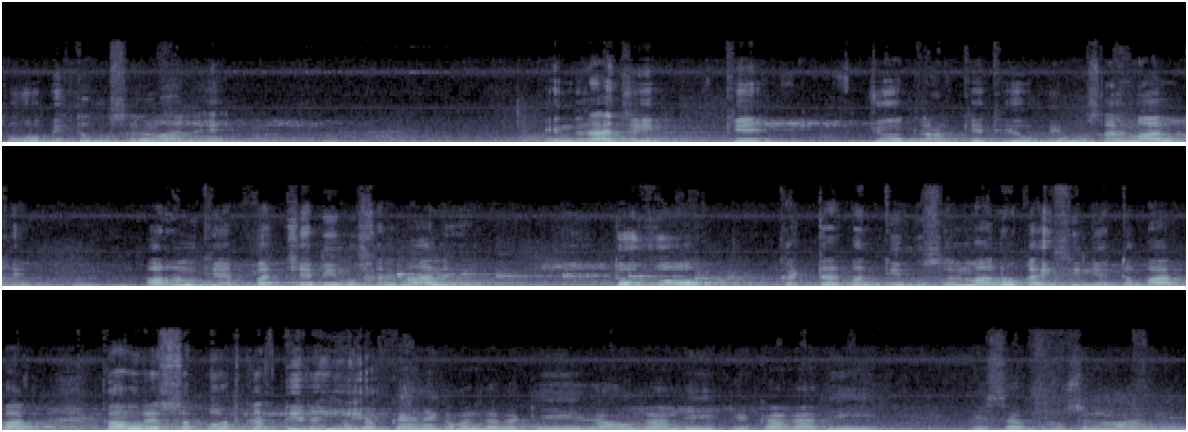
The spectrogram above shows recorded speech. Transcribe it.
तो वो भी तो मुसलमान है। इंदिरा जी के जो लड़के थे वो भी मुसलमान थे और उनके बच्चे भी मुसलमान हैं। तो वो कट्टरपंथी मुसलमानों का इसीलिए तो बार बार कांग्रेस सपोर्ट करती रही है। मतलब कहने का मतलब है कि राहुल गांधी प्रियंका गांधी ये सब मुसलमान हैं।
